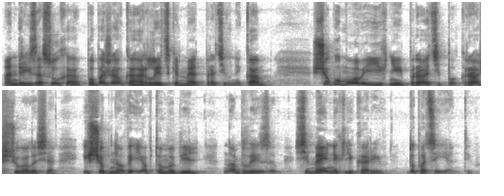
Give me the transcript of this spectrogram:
Андрій Засуха побажав кагарлицьким медпрацівникам, щоб умови їхньої праці покращувалися і щоб новий автомобіль наблизив сімейних лікарів до пацієнтів.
